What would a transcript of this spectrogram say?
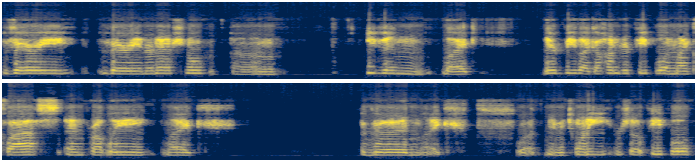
very very international. Um, even like there'd be like a hundred people in my class, and probably like a good like what maybe twenty or so people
